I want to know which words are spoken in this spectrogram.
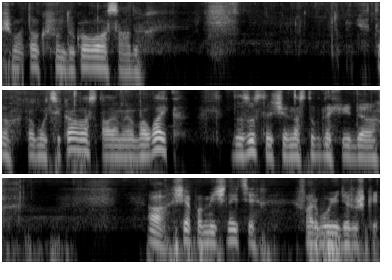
шматок фундукового саду. Хто кому цікаво, ставимо йому лайк. До зустрічі в наступних відео. А, ще помічниці фарбують грушки.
